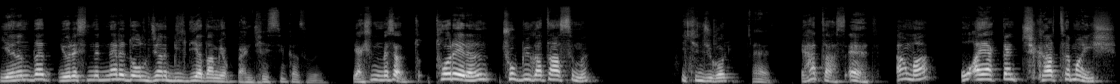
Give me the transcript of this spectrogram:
yanında yöresinde nerede olacağını bildiği adam yok bence. Kesin katılıyorum. Ya şimdi mesela Torreira'nın çok büyük hatası mı? İkinci gol. Evet. E, hatası evet. Ama o ayaktan çıkartamayış,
